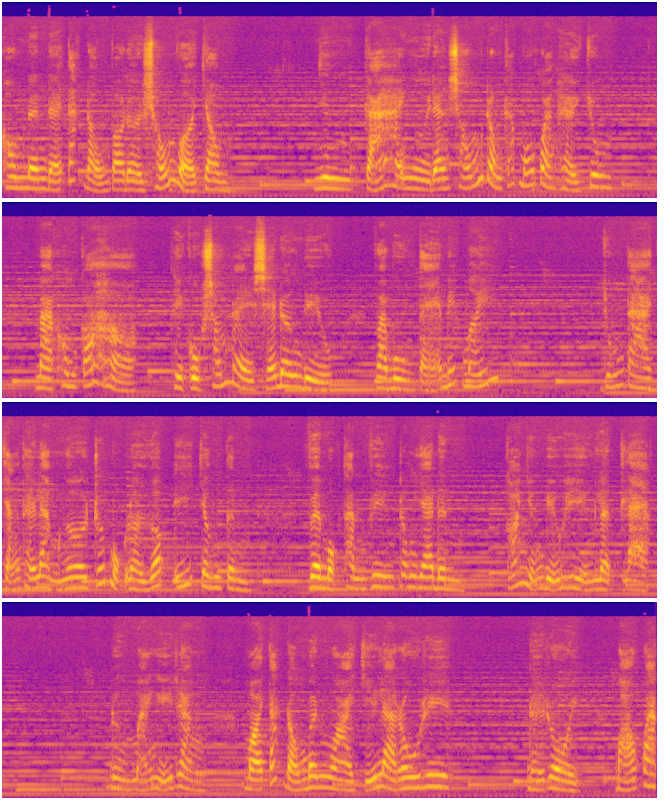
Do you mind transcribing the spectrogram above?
không nên để tác động vào đời sống vợ chồng nhưng cả hai người đang sống trong các mối quan hệ chung. Mà không có họ, thì cuộc sống này sẽ đơn điệu và buồn tẻ biết mấy. Chúng ta chẳng thể làm ngơ trước một lời góp ý chân tình về một thành viên trong gia đình có những biểu hiện lệch lạc. Đừng mãi nghĩ rằng mọi tác động bên ngoài chỉ là râu ria. Để rồi, bỏ qua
